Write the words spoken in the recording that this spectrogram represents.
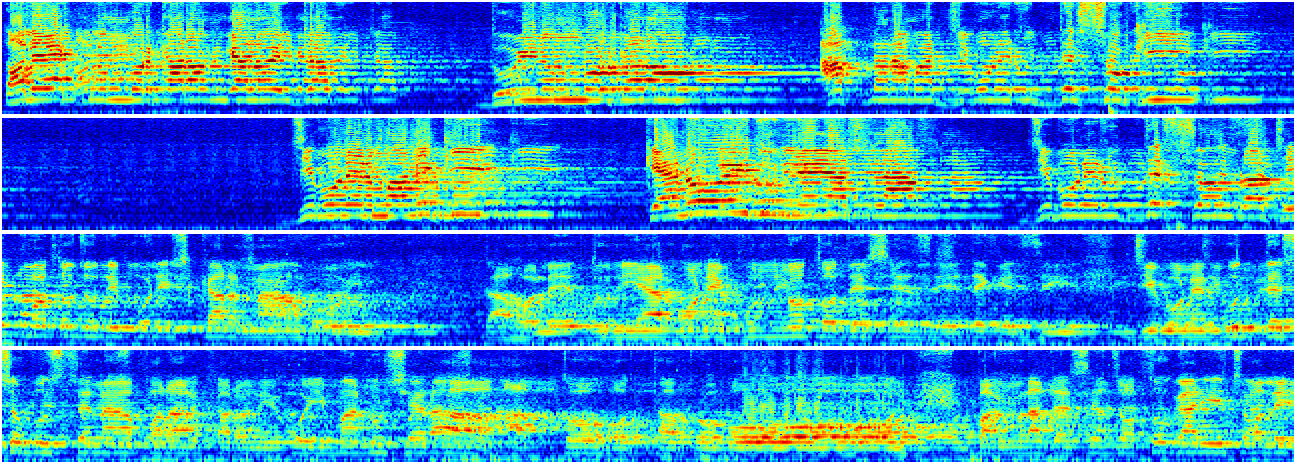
তাহলে এক নম্বর কারণ গেল এটা দুই নম্বর কারণ, আপনার আমার জীবনের উদ্দেশ্য কি? জীবনের মানে কি? কেন এই দুনিয়ায় আসলাম? জীবনের উদ্দেশ্য আমরা ঠিক মতো যদি পরিষ্কার না হই। তাহলে দুনিয়ার অনেক উন্নত দেশে যে দেখেছি, জীবনের উদ্দেশ্য বুঝতে না পারার কারণে ওই মানুষেরা আত্মহত্যা প্রবণ। বাংলাদেশে যত গাড়ি চলে,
